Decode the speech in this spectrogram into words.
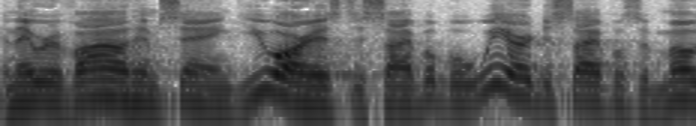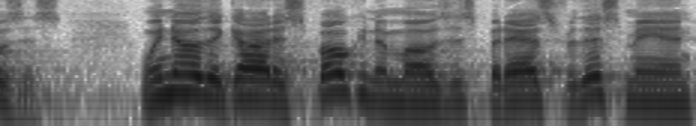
And they reviled him, saying, You are his disciple, but we are disciples of Moses. We know that God has spoken to Moses, but as for this man,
